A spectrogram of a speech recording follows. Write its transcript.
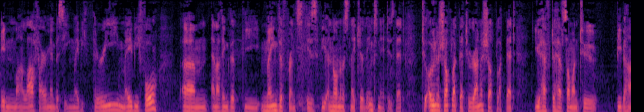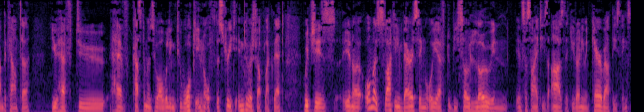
in my life, I remember seeing maybe three, maybe four. Um, and I think that the main difference is the anonymous nature of the internet is that to own a shop like that, to run a shop like that, you have to have someone to be behind the counter. You have to have customers who are willing to walk in off the street into a shop like that, which is, you know, almost slightly embarrassing or you have to be so low in, in society's eyes that you don't even care about these things.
